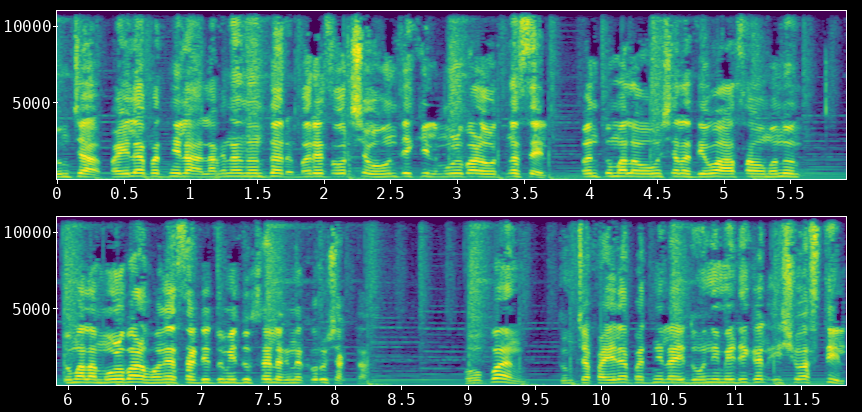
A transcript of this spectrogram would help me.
तुमच्या पहिल्या पत्नीला लग्नानंतर बरेच वर्ष होऊन देखील मूळबाळ होत नसेल पण तुम्हाला वंशाला दिवा असावा म्हणून तुम्हाला मूळबाळ होण्यासाठी तुम्ही दुसरे लग्न करू शकता. हो पण तुमच्या पहिल्या पत्नीलाही दोन्ही मेडिकल इश्यू असतील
